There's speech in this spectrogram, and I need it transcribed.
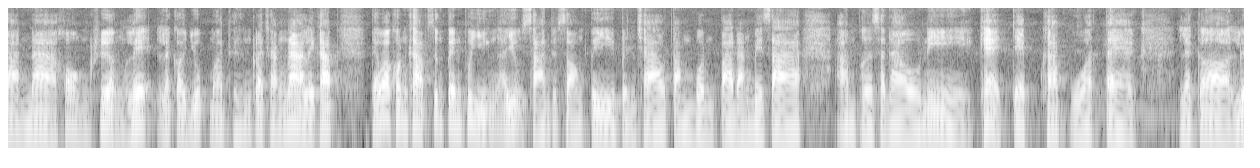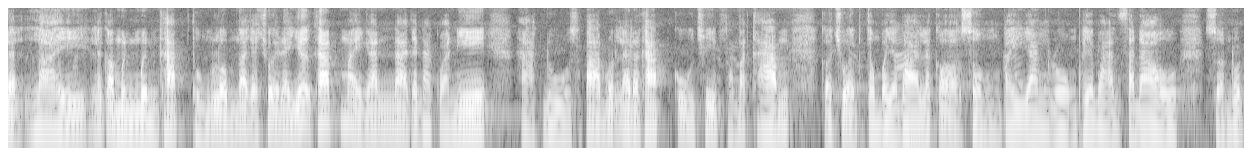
ด้านหน้าห้องเครื่องเละ แล้วก็ยุบมาถึงกระชังหน้าเลยครับ แต่ว่าคนขับซึ่งเป็นผู้หญิงอายุ 32 ปี เป็นชาวตำบลปาดังเบซาอำเภอสะดาวนี่แค่เจ็บครับ หัวแตกแล้วก็เลือดไหล แล้วก็มึนๆครับ ถุงลมน่าจะช่วยได้เยอะครับ ไม่งั้นน่าจะหนักกว่านี้หากดูสภาพรถแล้วนะครับ กู้ชีพสำนักขาม ก็ช่วยปฐมพยาบาลแล้วก็ส่งไปยังโรงพยาบาลสะเดา ส่วนรถ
